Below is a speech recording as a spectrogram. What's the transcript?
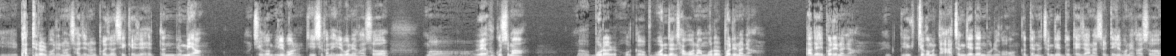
이 파티를 벌이는 사진을 버젓이 게재했던 윤미향. 지금 일본, 이 시간에 일본에 가서 뭐, 왜 후쿠시마 뭐 물을, 그 원전 사고 난 물을 버리느냐. 바다에 버리느냐. 지금은 다 정제된 물이고, 그때는 정제도 되지 않았을 때 일본에 가서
